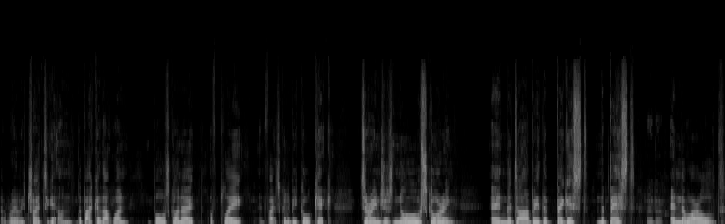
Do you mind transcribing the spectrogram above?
Uh, Riley tried to get on the back of that one. Ball's gone out of play. In fact, it's going to be goal kick to Rangers. No scoring in the derby, the biggest and the best in the world,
